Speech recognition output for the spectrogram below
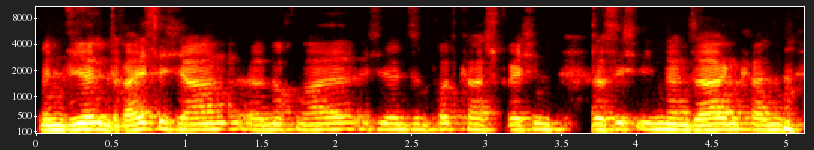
wenn wir in 30 Jahren äh, nochmal hier in diesem Podcast sprechen, dass ich Ihnen dann sagen kann,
